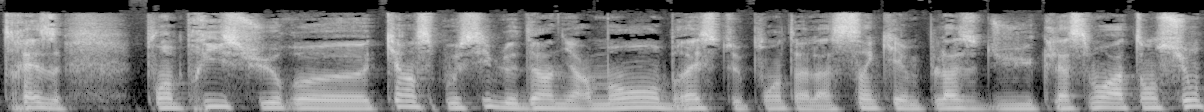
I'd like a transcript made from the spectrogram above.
13 points pris sur 15 possibles dernièrement. Brest pointe à la cinquième place du classement. Attention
